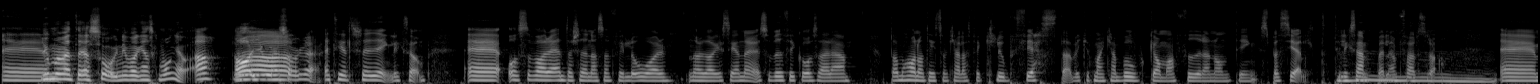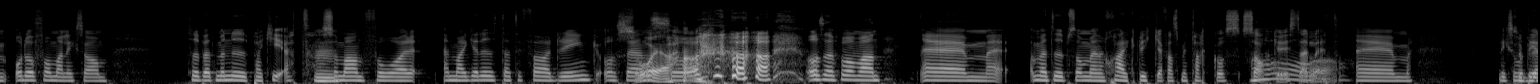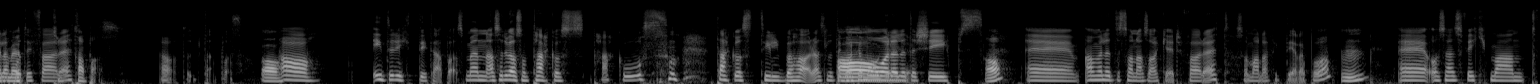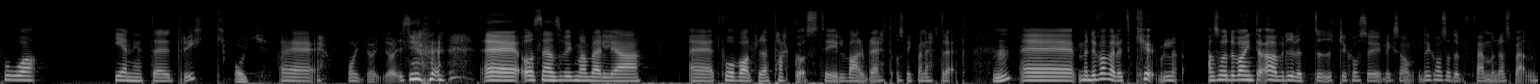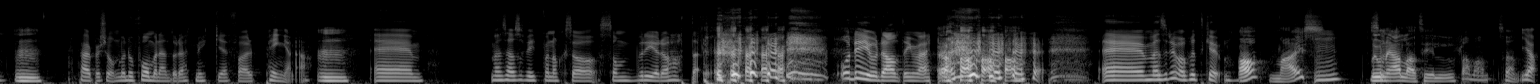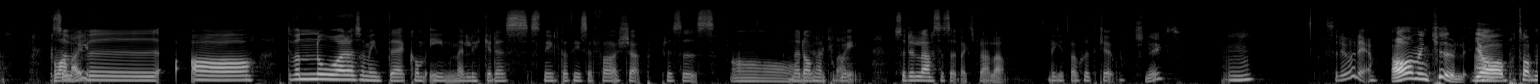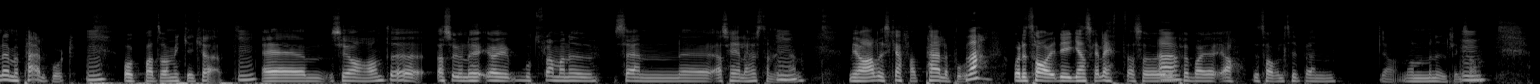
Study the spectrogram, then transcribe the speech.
Eh, Jo men vänta, jag såg, ni var ganska många va? ja, det ja jo, var jag såg det. ett helt tjejgäng liksom. Eh, och så var det en av tjejerna som fyllde år några dagar senare, så vi fick gå så här. de har någonting som kallas för Club Fiesta, vilket man kan boka om man firar någonting speciellt. Till exempel en födelsedag. Mm. Ehm, och då får man liksom typ ett menypaket. Mm. Så man får en margarita till fördrink och sen Så, ja. så och sen får man ehm, men typ som en charkbricka fast med tacos-saker Ah. istället. Ehm, liksom att dela på till förrätt. Typ tapas. Ja, typ tapas. Ja. Ja, inte riktigt tapas. Men alltså det var som tacos, tacos, tacos tillbehör. Alltså lite Ah, guacamole, okej, lite chips. Ja. Eh, ja men lite sådana saker till förrätt som alla fick dela på. Mm. Eh, och sen så fick man två enheter dryck. Oj. Eh, oj oj oj. eh, och sen så fick man välja eh, två valfria tacos till varmrätt och så fick man efterrätt. Mm. Eh, men det var väldigt kul. Alltså det var inte överdrivet dyrt. Det kostade liksom, det kostade typ 500 spänn Mm. per person. Men då får man ändå rätt mycket för pengarna. Mm. Ehm, men sen så fick man också sombrero och det gjorde allting värt det. Ehm, men så det var skitkul. ja, nice. Mm. Drog ni alla till Flamman sen? Ja. Kom så alla in? vi, ja, det var några som inte kom in men lyckades snylta till sig förköp precis Åh, när de höll på att gå in. Så det löste sig faktiskt för alla, vilket var skitkul. Snyggt. Mm. Så det var det. Ja men kul. Ja. Jag, på tal om det med pärlport Mm. och på att det var mycket kö. Mm. Ehm, så jag har inte, alltså under, jag har ju bott Flamma nu sen, eh, alltså hela höstterminen. Mm. Men jag har aldrig skaffat pärleport. Va? Och det tar, det är ganska lätt, alltså, Ja. bara, ja, det tar väl typ en, ja, någon minut liksom. Mm.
